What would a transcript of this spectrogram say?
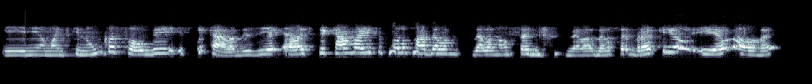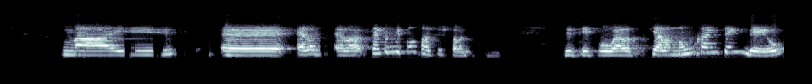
E minha mãe disse que nunca soube explicar. Ela dizia, ela explicava isso pelo fato dela, dela não ser, dela, dela ser branca e eu, e eu não, né? Mas é, ela, ela sempre me contou essa história, assim, de tipo, ela, que ela nunca entendeu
